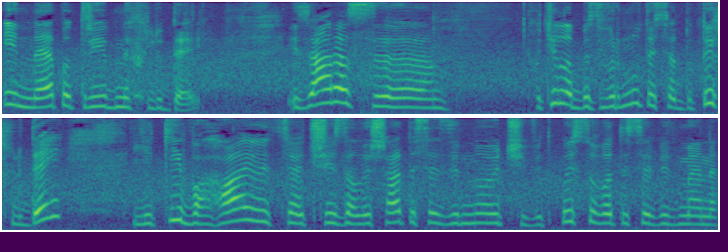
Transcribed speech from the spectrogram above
і непотрібних людей. І зараз е, хотіла би звернутися до тих людей, які вагаються, чи залишатися зі мною, чи відписуватися від мене.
